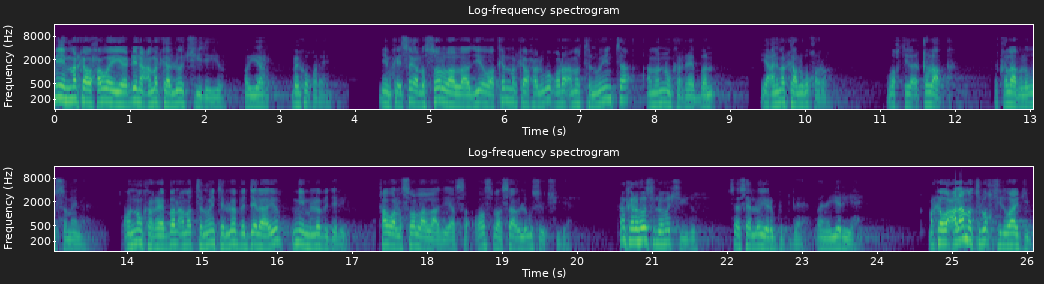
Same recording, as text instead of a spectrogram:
Miim marka waxa weeye dhinaca markaa loo jiidayo oo yar bay ku qoreen. Miimka isaga la soo laalaadiyo waa kan marka waxa lagu qoro ama tanwiinta ama nuunka reebban. Yacni markaa lagu qoro wakhtiga iqlaabka iqlaab lagu samaynayo. Oo nuunka reebban ama tanwiinta loo beddelaayo miim loo beddelayo. Kaa waa la soo laalaadiyaa hoos baa saa lagu soo jiidaa. Kan kale hoos looma jiido saasaa loo yaro gudbaa waana yar yahay marka waa calaamat alwaqfi alwaajib.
